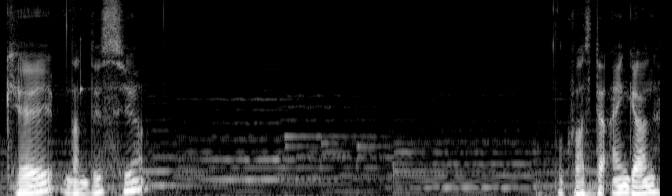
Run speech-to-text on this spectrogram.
Okay, dann das hier. So quasi der Eingang.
